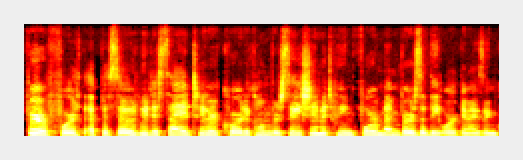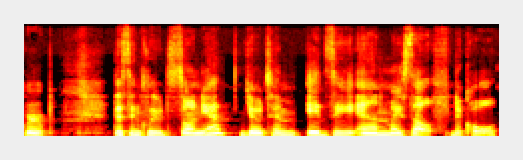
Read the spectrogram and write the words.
For our fourth episode, we decided to record a conversation between four members of the organizing group. This includes Sonia, Yotam, Idzi, and myself, Nicole.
